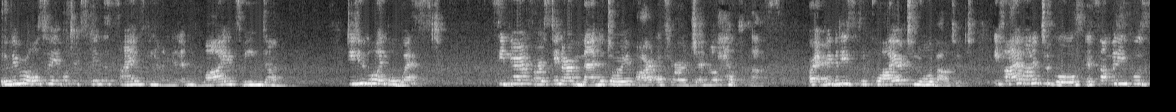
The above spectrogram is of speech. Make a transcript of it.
but we were also able to explain the science behind it and why it's being done. Did you know in the West, CPR and first aid are a mandatory part of your general health class, or everybody's required to know about it. If I wanted to go, as somebody who's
